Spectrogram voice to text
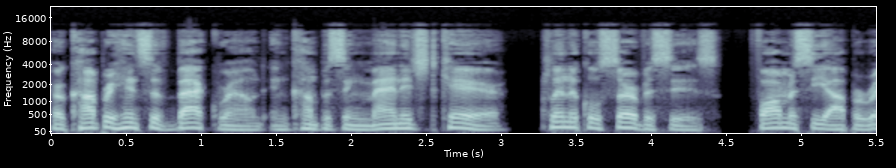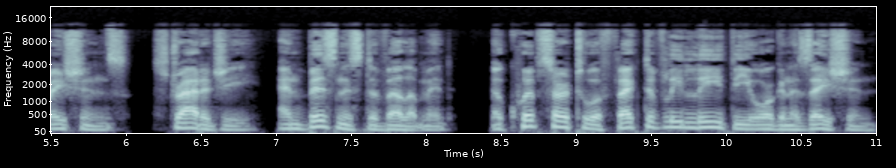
Her comprehensive background encompassing managed care, clinical services, pharmacy operations, strategy, and business development equips her to effectively lead the organization.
